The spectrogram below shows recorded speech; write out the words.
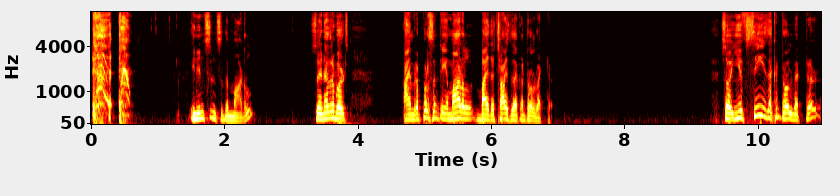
an instance of the model. So in other words I am representing a model by the choice of the control vector. So if C is a control vector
